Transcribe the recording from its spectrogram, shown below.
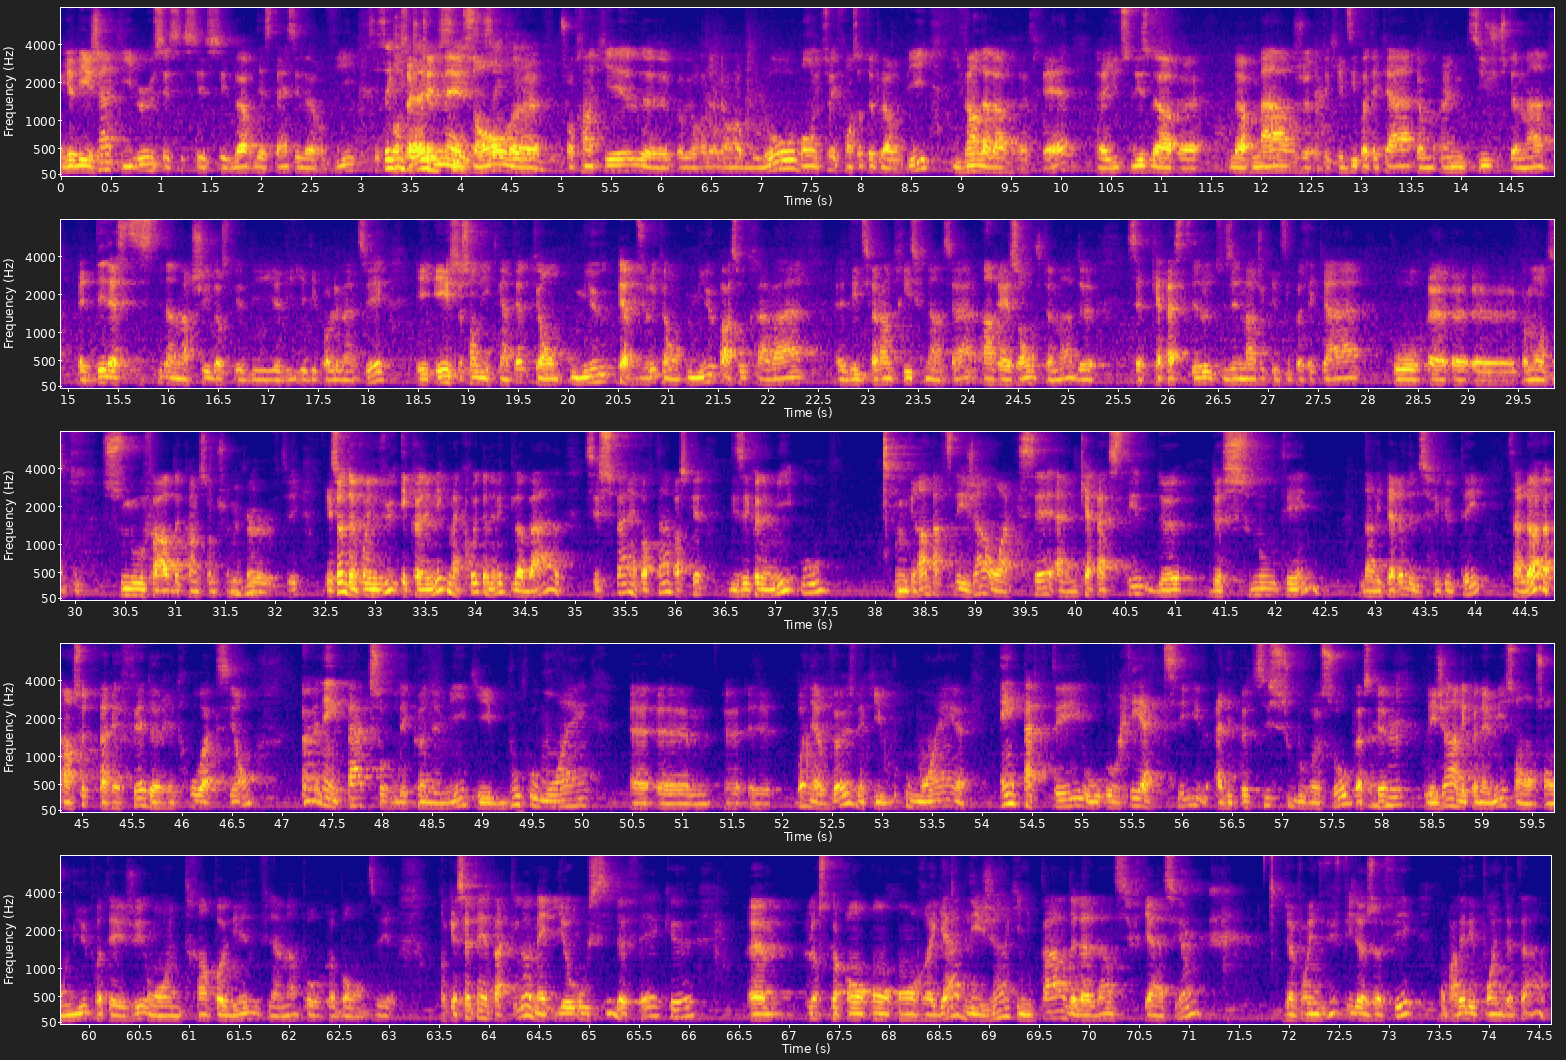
il y a des gens qui, eux, c'est- leur destin, c'est leur vie. Ils vont s'acheter une maison, euh, ils sont tranquilles, euh, ils ont leur, leur boulot. Bon, ils font ça toute leur vie. Ils vendent à leur retraite. Euh, ils utilisent leur, euh, leur marge de crédit hypothécaire comme un outil, justement, fait d'élasticité dans le marché lorsqu'il y a des, il y a des- problématiques. Et, et ce sont des clientèles qui ont mieux perduré, qui ont mieux passé au travers euh, des différentes crises financières en raison, justement, de cette capacité d'utiliser une marge de crédit hypothécaire pour, euh, euh, euh, comme on dit, tout, smooth out the consumption Mhm. curve. tu sais. Et ça, d'un point de vue économique, macroéconomique global, c'est super important parce que des économies où une grande partie des gens ont accès à une capacité de, de smoothing dans les périodes de difficulté, ça a ensuite, par effet de rétroaction, un impact sur l'économie qui est beaucoup moins, euh, euh, euh, pas nerveuse, mais qui est beaucoup moins impactée ou, ou réactive à des petits soubresauts parce que Mhm. les gens dans l'économie sont, sont mieux protégés, ont une trampoline finalement pour rebondir. Donc il y a cet impact-là, mais il y a aussi le fait que euh, lorsqu'on on, on regarde les gens qui nous parlent de la densification, d'un point de vue philosophique, on parlait des pointes de table,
